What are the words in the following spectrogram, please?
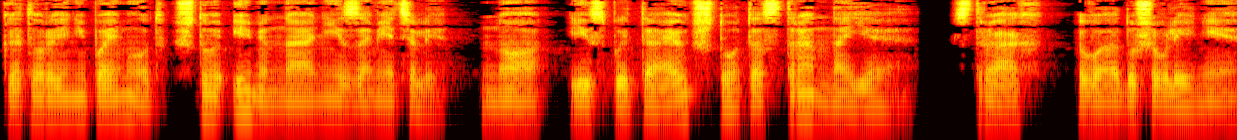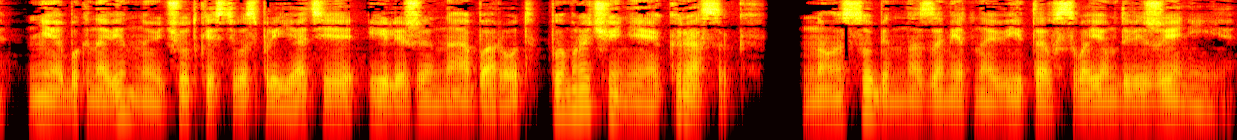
которые не поймут, что именно они заметили, но испытают что-то странное. Страх, воодушевление, необыкновенную чуткость восприятия или же, наоборот, помрачение красок. Но особенно заметно Вита в своем движении,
